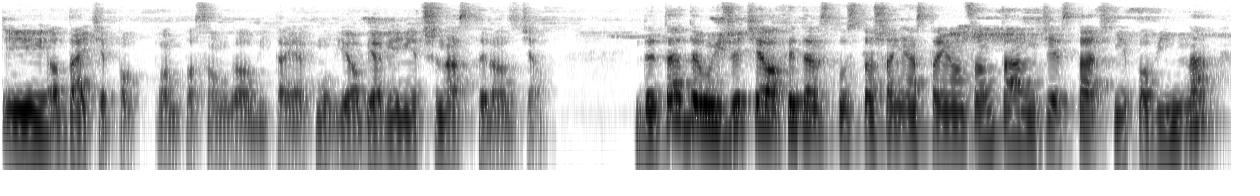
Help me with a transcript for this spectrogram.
i oddajcie pokłon posągowi, tak jak mówi objawienie 13 rozdział. Gdy tedy ujrzycie ohydę spustoszenia stojącą tam, gdzie stać nie powinna,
